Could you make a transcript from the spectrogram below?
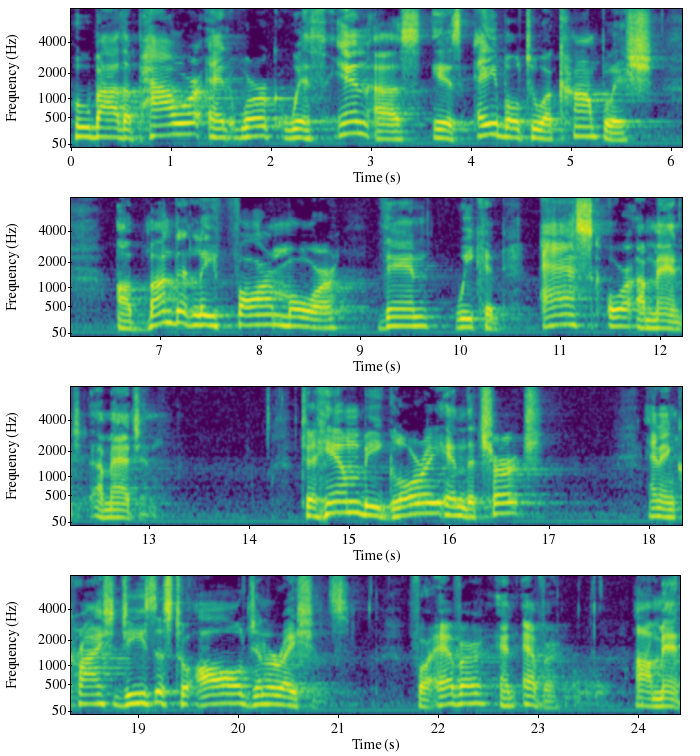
who by the power at work within us is able to accomplish abundantly far more than we could ask or imagine. To him be glory in the church and in Christ Jesus to all generations, forever and ever. Amen.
